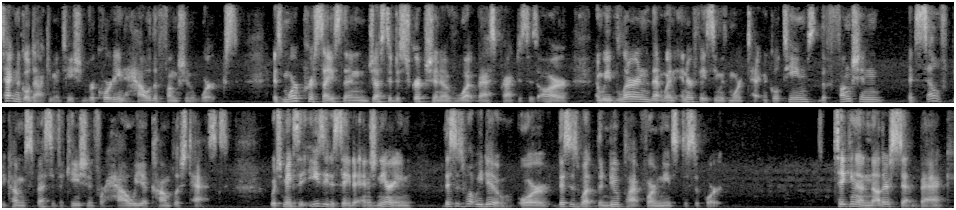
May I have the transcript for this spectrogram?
technical documentation, recording how the function works. It's more precise than just a description of what best practices are. And we've learned that when interfacing with more technical teams, the function itself becomes specification for how we accomplish tasks, which makes it easy to say to engineering, this is what we do, or this is what the new platform needs to support. Taking another step back,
